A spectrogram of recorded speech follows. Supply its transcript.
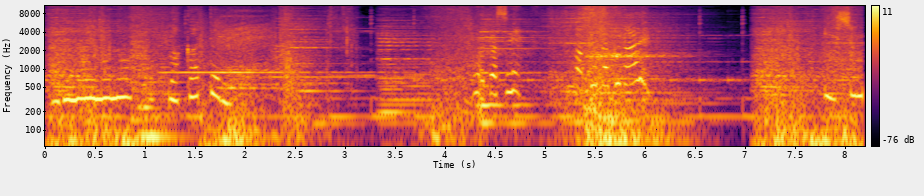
足りないもの分かってる私負けたくない。一緒に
